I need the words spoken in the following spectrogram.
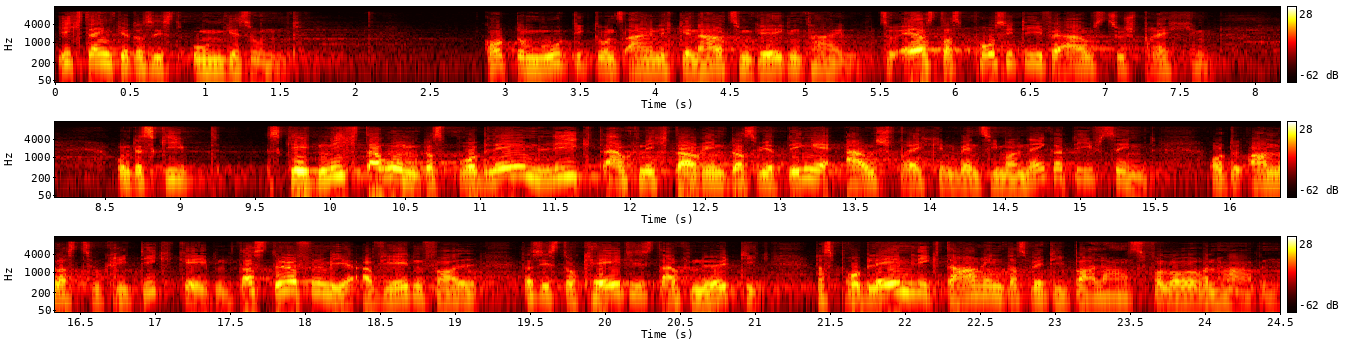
Ich denke, das ist ungesund. Gott ermutigt uns eigentlich genau zum Gegenteil. Zuerst das Positive auszusprechen. Und es gibt, es geht nicht darum, das Problem liegt auch nicht darin, dass wir Dinge aussprechen, wenn sie mal negativ sind oder Anlass zu Kritik geben. Das dürfen wir auf jeden Fall. Das ist okay, das ist auch nötig. Das Problem liegt darin, dass wir die Balance verloren haben.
